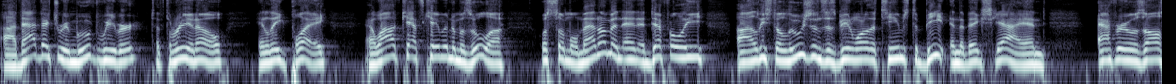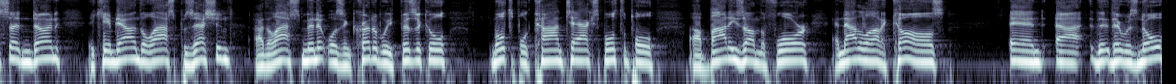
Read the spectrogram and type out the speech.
uh, that victory moved Weber to 3 0 in league play. And Wildcats came into Missoula with some momentum and, and definitely uh, at least illusions as being one of the teams to beat in the Big Sky. And after it was all said and done, it came down to the last possession. Uh, the last minute was incredibly physical. multiple contacts, multiple uh, bodies on the floor, and not a lot of calls. And uh, th- there was no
